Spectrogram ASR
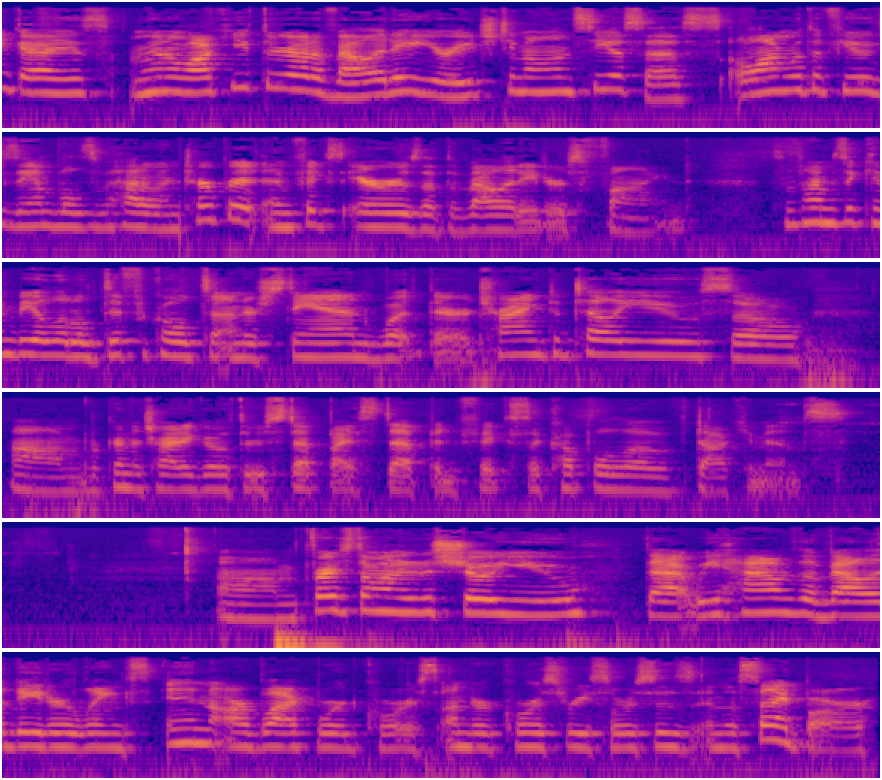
Hey guys, I'm going to walk you through how to validate your HTML and CSS, along with a few examples of how to interpret and fix errors that the validators find. Sometimes it can be a little difficult to understand what they're trying to tell you, so um, we're going to try to go through step by step and fix a couple of documents. Um, first, I wanted to show you that we have the validator links in our Blackboard course under course resources in the sidebar.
